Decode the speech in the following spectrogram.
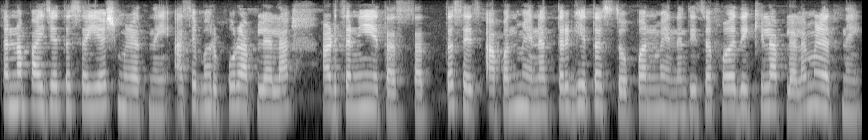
त्यांना पाहिजे तसं यश मिळत नाही. असे भरपूर आपल्याला अडचणी येत असतात. तसेच आपण मेहनत तर घेत असतो पण मेहनतीचं फळ देखील आपल्याला मिळत नाही.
